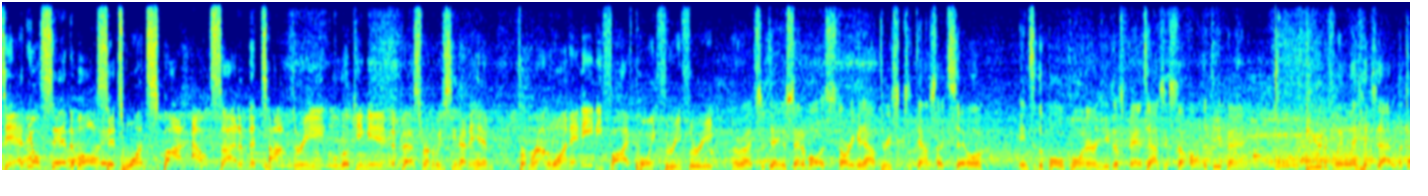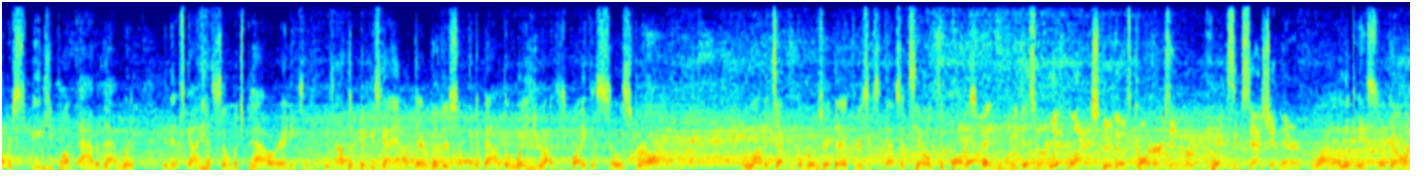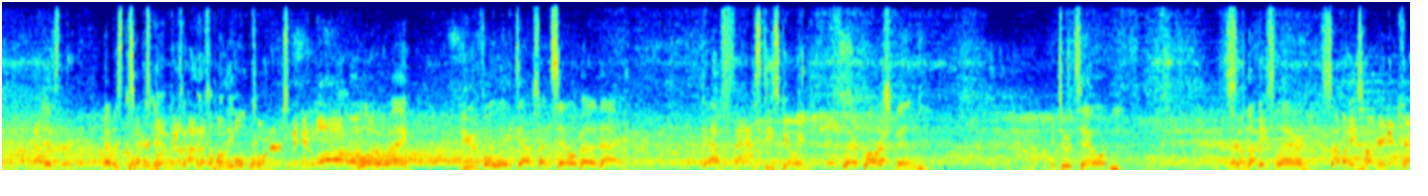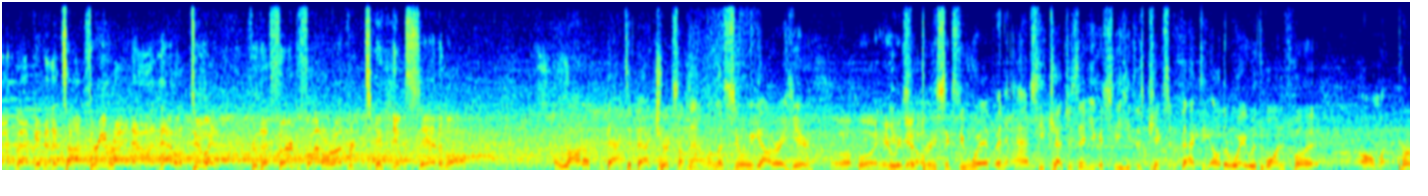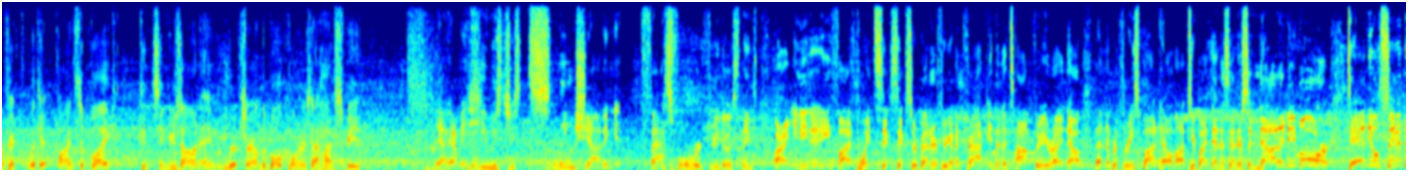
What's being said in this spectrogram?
Daniel Sandoval sits one spot outside of the top three looking in. The best run we've seen out of him from round one at 85.33. All right, so Daniel Sandoval is starting it out, 360 downside sail into the bowl corner. He does fantastic stuff on the deep end. Beautifully lands that. Look how much speed he pumped out of that whip. This guy has so much power, and he's, he's not the biggest guy out there, but there's something about the way he rides his bike is so strong. A lot of technical moves right there. 360 downside tail to bar spin. He just whiplashed through those corners in quick succession there. Wow, look, he's still going. That was that was textbook now. It's, on how to pump unbelievable. corners, man. Whoa! blown away. Beautiful late downside sail out of that. Look at how fast he's going. Flare bar spin into a tail up. Somebody's somebody's hungry to crack back into the top three right now, and that'll do it for the third and final run for Daniel Sandoval. A lot of back-to-back tricks on that one. Let's see what we got right here. Oh boy, here Here's we the go. 360 whip, and as he catches it, you can see he just kicks it back the other way with one foot. Oh my, perfect. Look at, finds the bike, continues on, and rips around the bowl corners at high speed. Yeah, I mean, he was just slingshotting it. Fast forward through those things. All right, you need an 85.66 or better if you're going to crack into the top three right now. That number three spot held on to by Dennis Enarson. Not anymore. Daniel Sandoval.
